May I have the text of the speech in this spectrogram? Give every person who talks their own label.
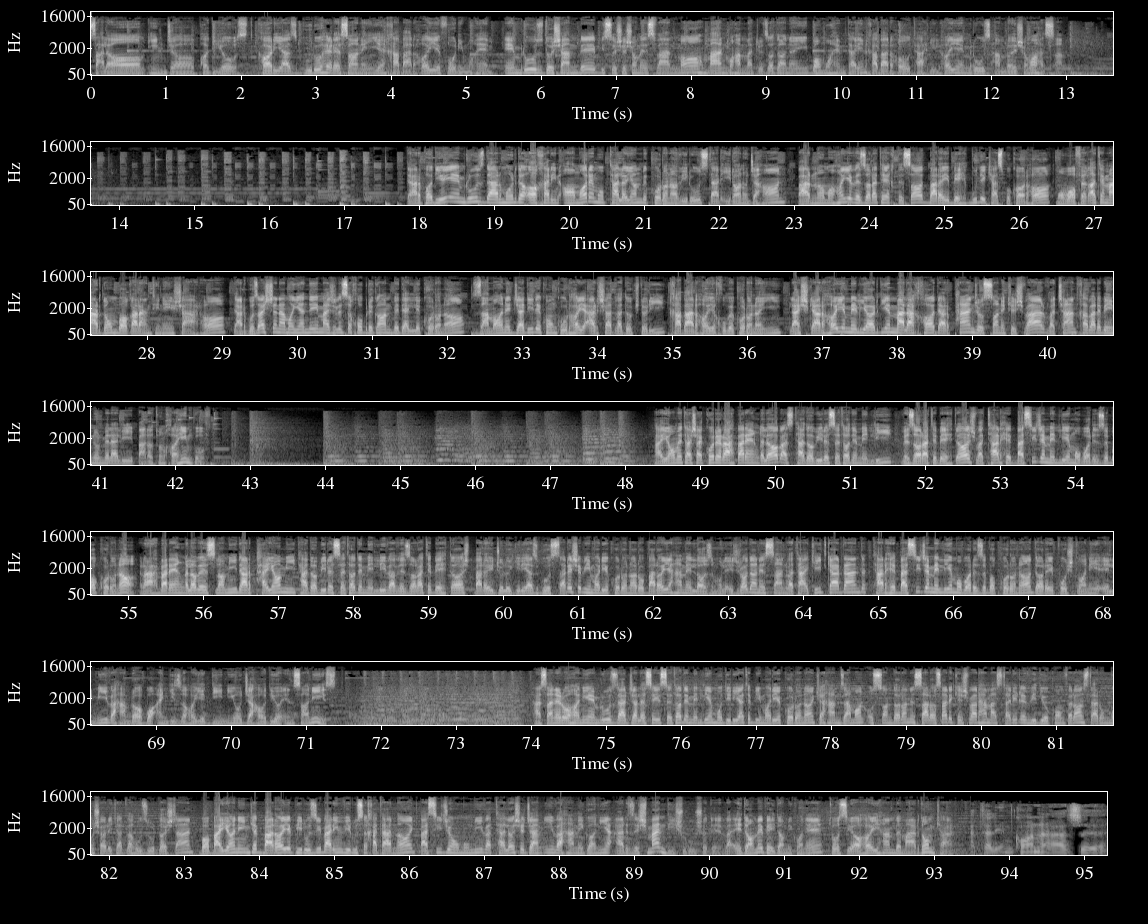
Speaker 1: سلام اینجا پادیوست. کاری از گروه رسانه‌ای خبرهای فوری مهم. امروز دوشنبه 26 اسفند ماه من محمد رضا دانایی با مهمترین خبرها و تحلیل‌های امروز همراه شما هستم. در پادیای امروز در مورد آخرین آمار مبتلایان به کرونا ویروس در ایران و جهان، برنامه های وزارت اقتصاد برای بهبود کسب و کارها، موافقت مردم با قرنطینه شهرها، درگذشت نماینده مجلس خبرگان به دلیل کرونا، زمان جدید کنکورهای ارشد و دکتری، خبرهای خوب کرونایی، لشکرهای میلیاردی ملخها در پنج استان کشور و چند خبر بین المللی براتون خواهیم گفت. پیام تشکر رهبر انقلاب از تدابیر ستاد ملی، وزارت بهداشت و طرح بسیج ملی مبارزه با کرونا. رهبر انقلاب اسلامی در پیامی تدابیر ستاد ملی و وزارت بهداشت برای جلوگیری از گسترش بیماری کرونا را برای همه لازم الاجرا دانستند و تاکید کردند طرح بسیج ملی مبارزه با کرونا دارای پشتوانه علمی و همراه با انگیزه های دینی و جهادی و انسانی است. حسن روحانی امروز در جلسه ستاد ملی مدیریت بیماری کرونا که همزمان استانداران سراسر کشور هم از طریق ویدیو کنفرانس در اون مشارکت و حضور داشتند با بیان اینکه برای پیروزی بر این ویروس خطرناک بسیج عمومی و تلاش جمعی و همگانی ارزشمندی شروع شده و ادامه پیدا می‌کنه توصیه هایی هم به مردم کرد.
Speaker 2: حتی امکان از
